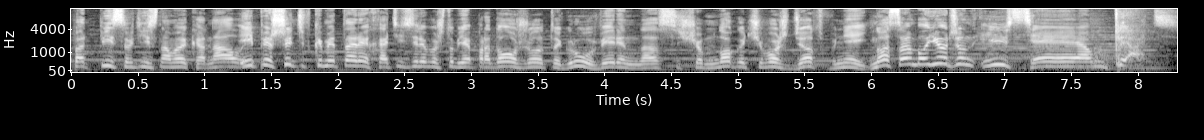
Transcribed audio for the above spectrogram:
подписывайтесь на мой канал и пишите в комментариях, хотите ли вы, чтобы я продолжил эту игру. Уверен, нас еще много чего ждет в ней. Ну а с вами был Юджин и всем пять!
